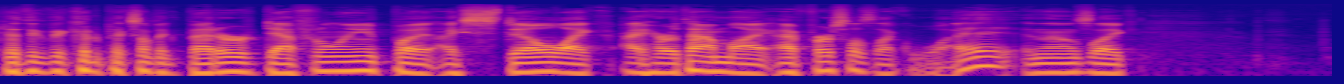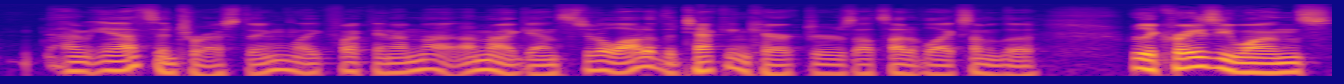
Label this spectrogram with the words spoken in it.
do I think they could have picked something better? Definitely. But I still like I heard that I'm like at first I was like what, and then I was like. I mean that's interesting. Like fucking, I'm not I'm not against it. A lot of the Tekken characters, outside of like some of the really crazy ones,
